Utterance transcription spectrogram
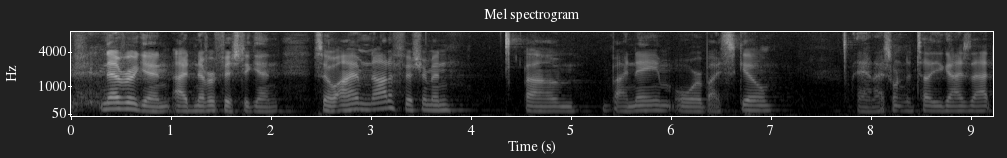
never again. I'd never fished again. So I am not a fisherman um, by name or by skill. And I just wanted to tell you guys that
